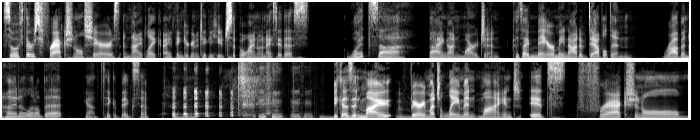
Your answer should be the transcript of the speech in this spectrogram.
So if there's fractional shares, and I like, I think you're going to take a huge sip of wine when I say this. What's uh buying on margin? Because I may or may not have dabbled in Robinhood a little bit. Yeah, take a big sip. Mhm. Because in my very much layman mind, it's fractional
